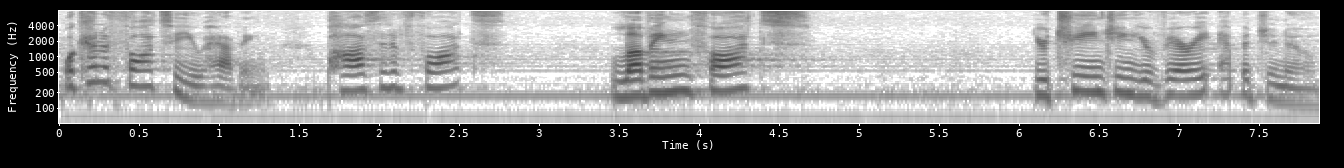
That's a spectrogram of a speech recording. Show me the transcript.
what kind of thoughts are you having? Positive thoughts? Loving thoughts? You're changing your very epigenome.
